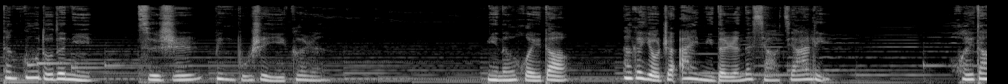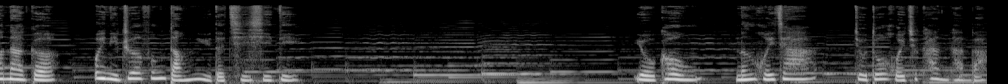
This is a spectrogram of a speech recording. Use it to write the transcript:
但孤独的你，此时并不是一个人。你能回到那个有着爱你的人的小家里，回到那个为你遮风挡雨的栖息地。有空能回家就多回去看看吧，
